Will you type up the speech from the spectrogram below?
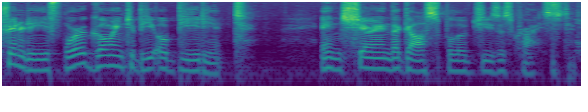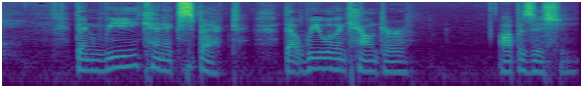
Trinity, if we're going to be obedient in sharing the gospel of Jesus Christ, then we can expect that we will encounter opposition.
